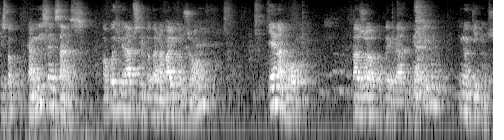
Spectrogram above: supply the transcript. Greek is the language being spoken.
και στο Camille Saint-Saëns, όπου έχει γράψει το καρναβάλι των ζώων και ένα από τα ζώα που περιγράφει είναι ο κύκνος.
